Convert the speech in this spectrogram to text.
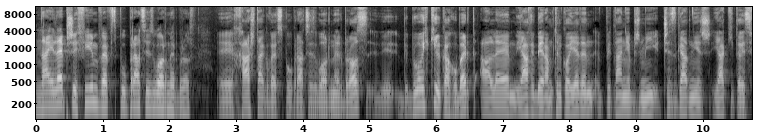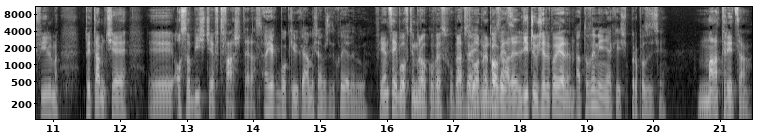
najlepszy film we współpracy z Warner Bros. Y, Hashtag we współpracy z Warner Bros. Y, Było ich kilka, Hubert, ale ja wybieram tylko jeden. Pytanie brzmi, czy zgadniesz, jaki to jest film? Pytam cię y, osobiście w twarz teraz. A jak było kilka? Ja myślałem, że tylko jeden był. Więcej było w tym roku we współpracy Wej- z Warner Bros., ale liczył się tylko jeden. A to wymień jakieś propozycje. Matryca.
